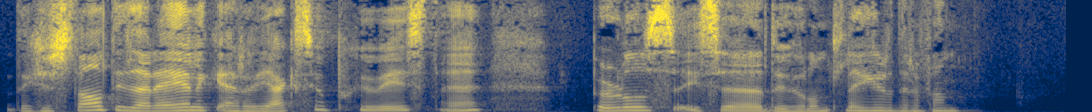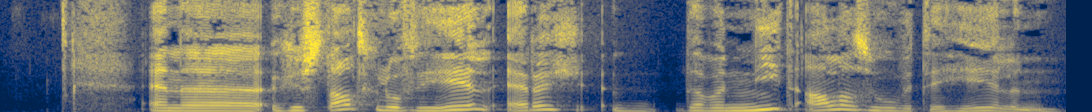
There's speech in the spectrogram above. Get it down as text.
De gestalt is daar eigenlijk een reactie op geweest. Hè. Pearls is de grondlegger ervan. En Gestalt gelooft heel erg dat we niet alles hoeven te helen.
